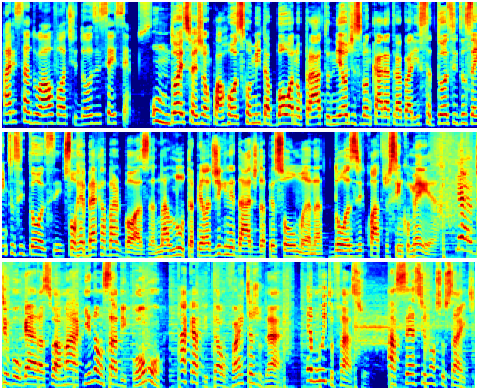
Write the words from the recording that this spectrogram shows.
Para estadual, vote 12600. Um, dois feijão com arroz, comida boa no prato, Neudes Bancária Trabalhista 12212. Sou Rebeca Barbosa, na luta pela dignidade da pessoa humana 12456. Quer divulgar a sua marca e não sabe como? A Capital vai te ajudar. É muito fácil. Acesse o nosso site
